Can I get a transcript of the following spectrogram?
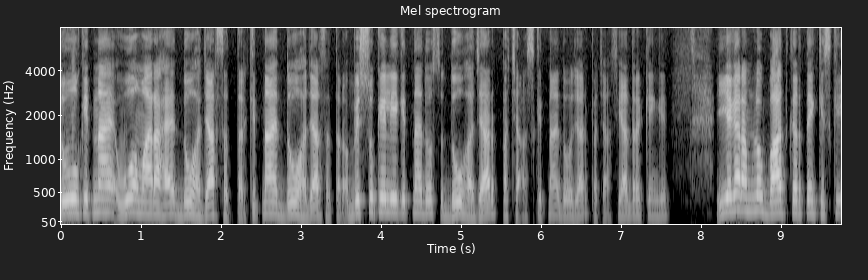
तो वो कितना है? वो हमारा है 2070 कितना है? 2070 और विश्व के लिए कितना है दोस्त? 2050 कितना है? 2050 याद रखेंगे। ये अगर हम लोग बात करते हैं किसकी?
